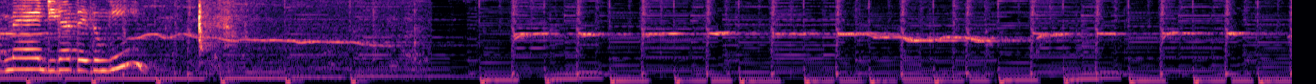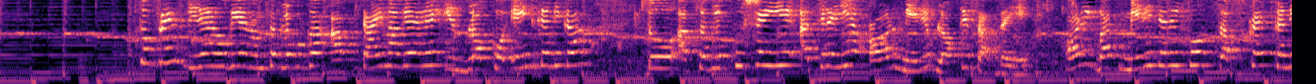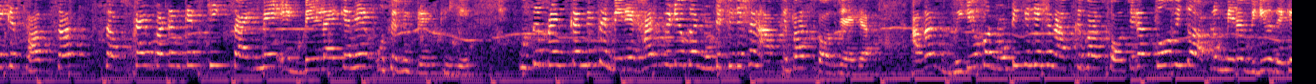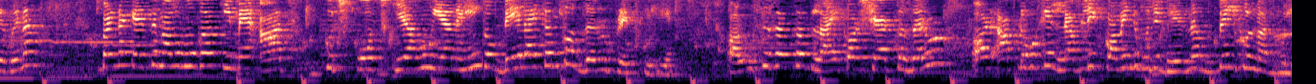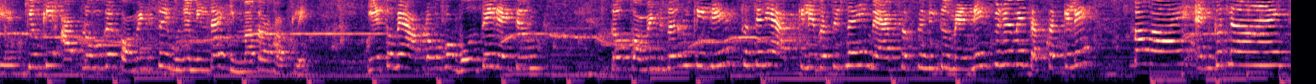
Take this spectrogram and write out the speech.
अब मैं डिनर दे दूँगी। तो फ्रेंड्स डिनर हो गया। हम सब लोगों का अब टाइम आ गया है इस ब्लॉग को एंड करने का। तो आप सब लोग खुश रहिए, अच्छे रहिए और मेरे ब्लॉग के साथ रहिए। और एक बात, मेरे चैनल को सब्सक्राइब करने के साथ साथ सब्सक्राइब बटन के ठीक साइड में एक बेल आइकन है, उसे भी प्रेस कीजिए। उसे प्रेस करने से मेरे हर वीडियो का नोटिफिकेशन आपके पास पहुँच जाएगा। अगर वीडियो का नोटिफिकेशन आपके पास पहुंचेगा तो भी तो आप लोग मेरा वीडियो देखे हुए ना? वरना कैसे मालूम होगा कि मैं आज कुछ पोस्ट किया हूँ या नहीं? तो बेल आइकन को ज़रूर प्रेस कीजिए। और उसके साथ साथ लाइक और शेयर तो ज़रूर। और आप लोगों के लवली कमेंट मुझे भेजना बिल्कुल मत भूलिए, क्योंकि आप लोगों के कमेंट से मुझे मिलता है हिम्मत और हौसले। ये तो मैं आप लोगों को बोलते ही रहती हूँ। तो कमेंट ज़रूर कीजिए। तो चलिए, आज के लिए बस इतना ही। मैं आप सबसे मिलती हूँ मेरे नेक्स्ट वीडियो में। तब तक के लिए bye bye and good night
